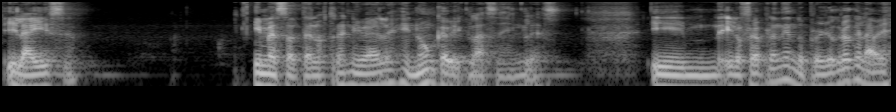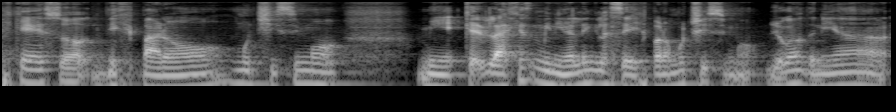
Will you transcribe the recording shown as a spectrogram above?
y la hice. Y me salté los tres niveles y nunca vi clases de inglés. Y, lo fui aprendiendo pero yo creo que la vez que eso disparó muchísimo mi, que la vez que mi nivel de inglés se disparó muchísimo. Yo cuando tenía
